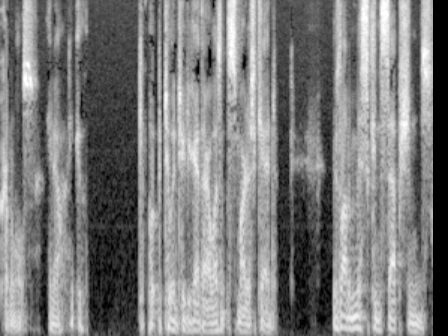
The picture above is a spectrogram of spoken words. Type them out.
criminals. You know, you put two and two together. I wasn't the smartest kid. There's a lot of misconceptions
